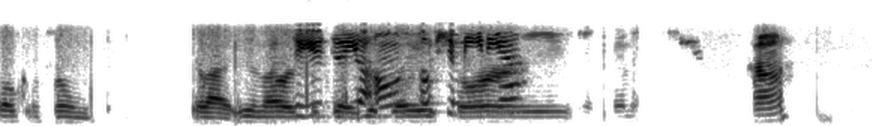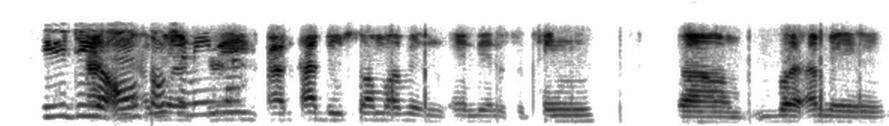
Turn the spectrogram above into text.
so consuming. Like you know, Do you do your own social media? story, and- Huh? do you do your own I, social well, media? I, I do some of it, and, and then it's a team. Um, but I mean,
